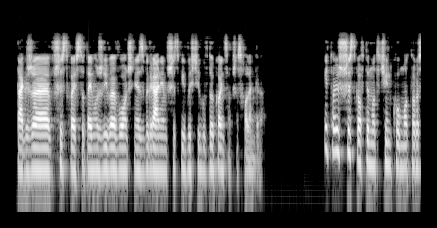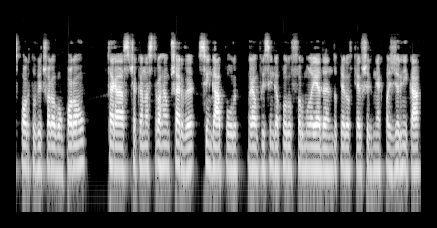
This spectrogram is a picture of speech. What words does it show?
także wszystko jest tutaj możliwe włącznie z wygraniem wszystkich wyścigów do końca przez Holendra. I to już wszystko w tym odcinku Motorsportu wieczorową porą. Teraz czeka nas trochę przerwy. Singapur, Grand Prix Singapuru w Formule 1 dopiero w pierwszych dniach października,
